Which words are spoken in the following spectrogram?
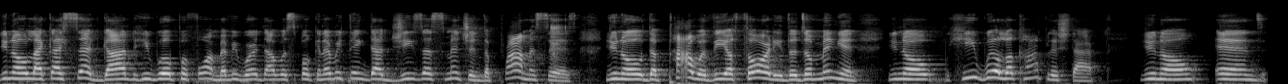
You know, like I said, God, He will perform every word that was spoken, everything that Jesus mentioned, the promises, you know, the power, the authority, the dominion, you know, He will accomplish that, you know, and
